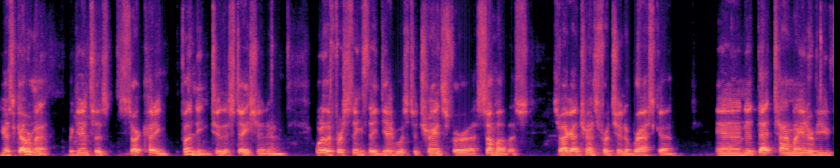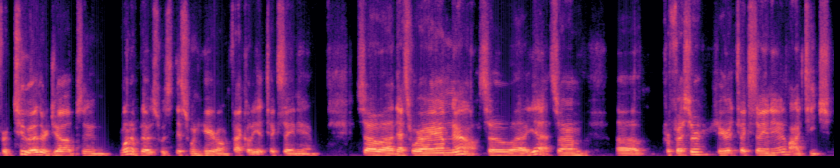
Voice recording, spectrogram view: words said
U.S. government began to start cutting funding to the station. And one of the first things they did was to transfer uh, some of us. So I got transferred to Nebraska. And at that time, I interviewed for two other jobs, and one of those was this one here on faculty at Texas A&M. So uh, that's where I am now. So uh, yeah, so I'm a professor here at Texas A&M. I teach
